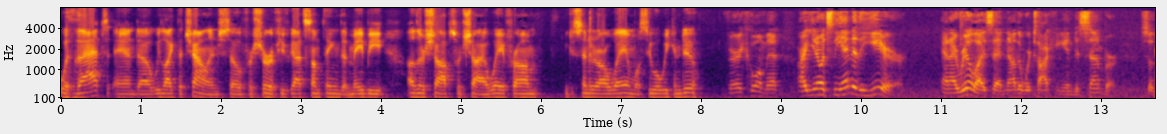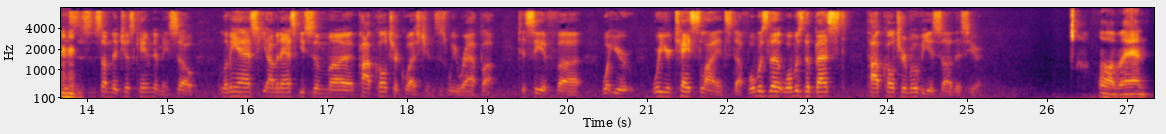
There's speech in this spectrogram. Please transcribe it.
with that, and uh, we like the challenge. So for sure, if you've got something that maybe other shops would shy away from, you can send it our way, and we'll see what we can do. Very cool, man. All right, you know it's the end of the year, and I realize that now that we're talking in December. So this mm-hmm. is something that just came to me. So let me ask you. I'm going to ask you some uh, pop culture questions as we wrap up to see if uh, what your where your tastes lie and stuff. What was the what was the best pop culture movie you saw this year? Oh man,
